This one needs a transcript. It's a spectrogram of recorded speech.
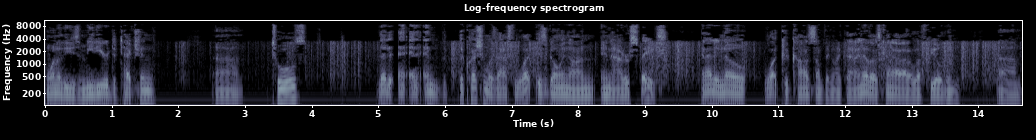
one of these meteor detection uh, tools. That and, and the question was asked, what is going on in outer space? And I didn't know what could cause something like that. I know that was kind of out of left field and um,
